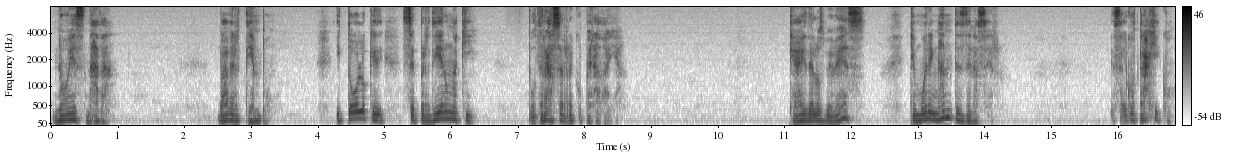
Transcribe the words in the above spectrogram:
No es nada va a haber tiempo. Y todo lo que se perdieron aquí podrá ser recuperado allá. ¿Qué hay de los bebés que mueren antes de nacer? Es algo trágico.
